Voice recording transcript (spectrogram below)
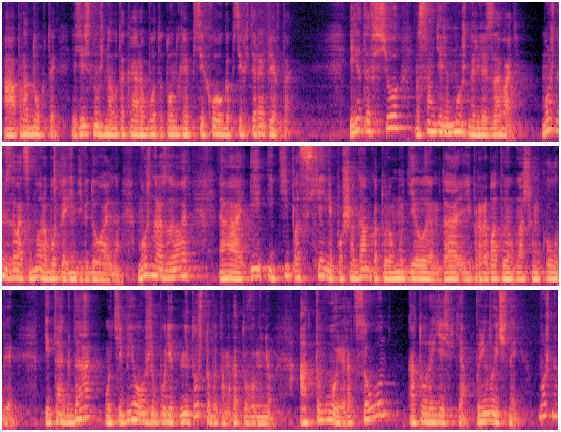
а, продукты. И здесь нужна вот такая работа тонкая психолога, психотерапевта. И это все на самом деле можно реализовать. Можно реализовать со мной работая индивидуально. Можно реализовать а, и идти по схеме, по шагам, которые мы делаем да, и прорабатываем в нашем клубе. И тогда у тебя уже будет не то, чтобы там готовое меню, а твой рацион, который есть у тебя, привычный, можно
